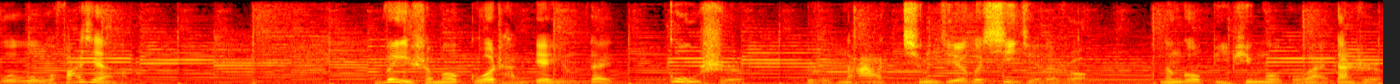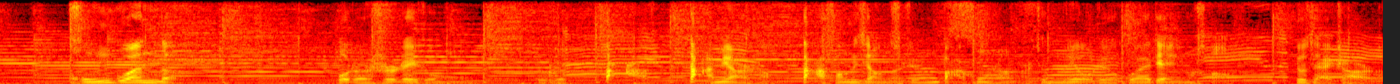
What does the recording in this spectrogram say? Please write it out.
我我我发现啊，为什么国产电影在故事就是拿情节和细节的时候能够比拼过国外，但是宏观的或者是这种就是大大面上、大方向的这种把控上面就没有这个国外电影好，就在这儿了。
